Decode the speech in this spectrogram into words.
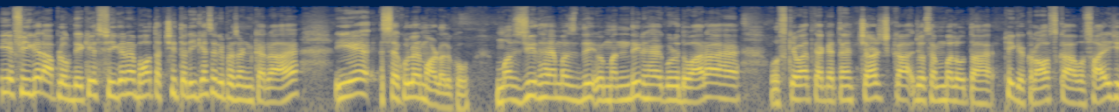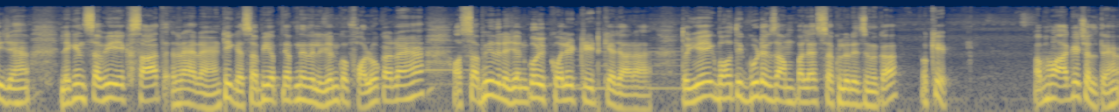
ये फिगर आप लोग देखिए, इस फिगर में बहुत अच्छी तरीके से रिप्रेजेंट कर रहा है ये सेकुलर मॉडल को। मस्जिद है मस्जिद मंदिर है, गुरुद्वारा है, उसके बाद क्या कहते हैं चर्च का जो सिंबल होता है, ठीक है क्रॉस का, वो सारी चीज़ें हैं, लेकिन सभी एक साथ रह रहे हैं, ठीक है, सभी अपने अपने रिलीजन को फॉलो कर रहे हैं और सभी रिलीजन को इक्वली ट्रीट किया जा रहा है। तो ये एक बहुत ही गुड एग्ज़ाम्पल है सेकुलरिज्म का ओके अब हम आगे चलते हैं।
